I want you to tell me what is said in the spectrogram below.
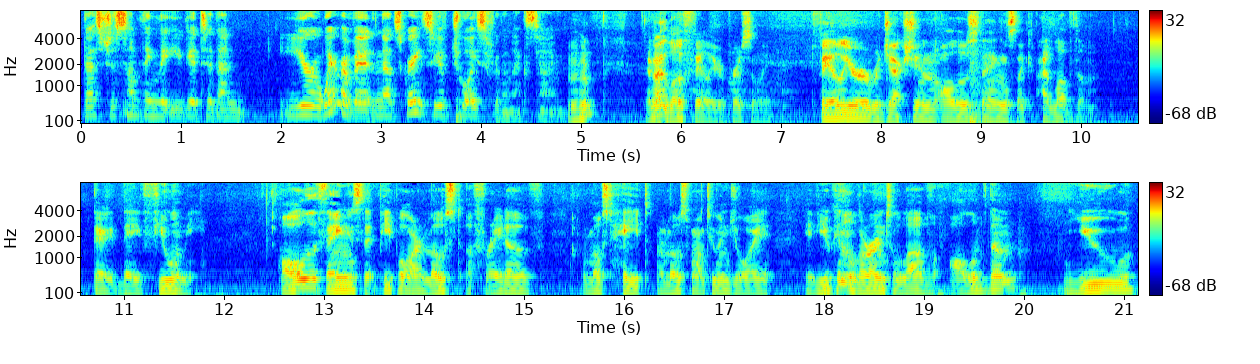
that's just something that you get to then you're aware of it and that's great so you have choice for the next time mm-hmm. And I love failure personally. Failure, rejection, all those things, like I love them. They they fuel me. All the things that people are most afraid of, or most hate, or most want to enjoy, if you can learn to love all of them, you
